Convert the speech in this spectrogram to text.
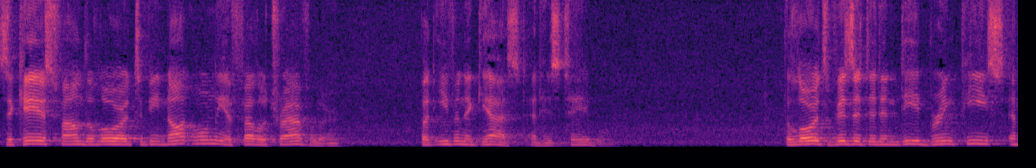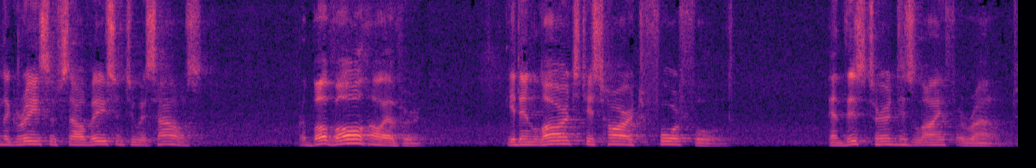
Zacchaeus found the Lord to be not only a fellow traveler, but even a guest at his table. The Lord's visit did indeed bring peace and the grace of salvation to his house. Above all, however, it enlarged his heart fourfold, and this turned his life around.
